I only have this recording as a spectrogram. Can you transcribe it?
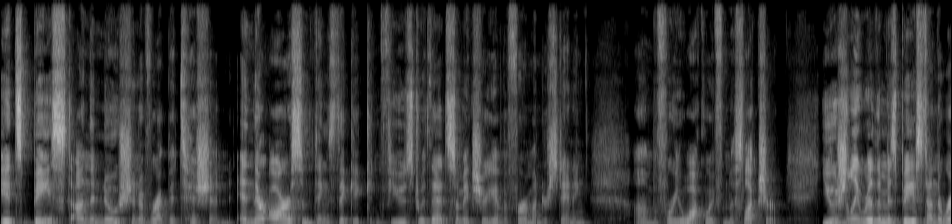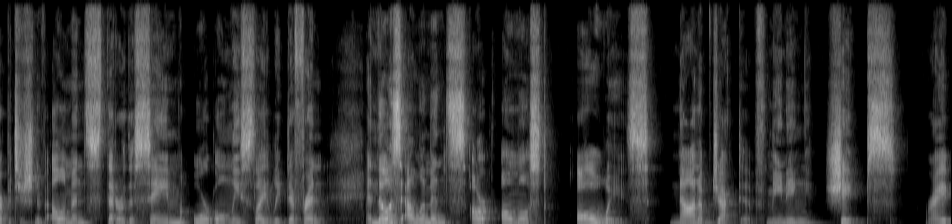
it's based on the notion of repetition. And there are some things that get confused with it, so make sure you have a firm understanding um, before you walk away from this lecture. Usually, rhythm is based on the repetition of elements that are the same or only slightly different. And those elements are almost always non objective, meaning shapes, right?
